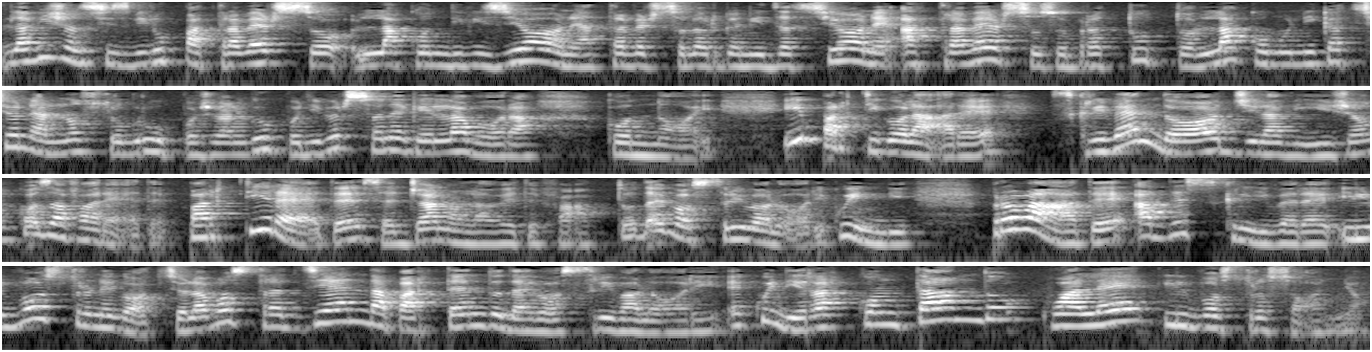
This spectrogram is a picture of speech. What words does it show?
la, vision si sviluppa attraverso la condivisione, attraverso l'organizzazione, attraverso soprattutto la comunicazione al nostro gruppo, cioè al gruppo di persone che lavora con noi. In particolare, scrivendo oggi la vision, cosa farete? Partirete, se già non l'avete fatto, dai vostri valori. Quindi provate a descrivere il vostro negozio, la vostra azienda partendo dai vostri valori e quindi raccontando qual è il vostro sogno.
